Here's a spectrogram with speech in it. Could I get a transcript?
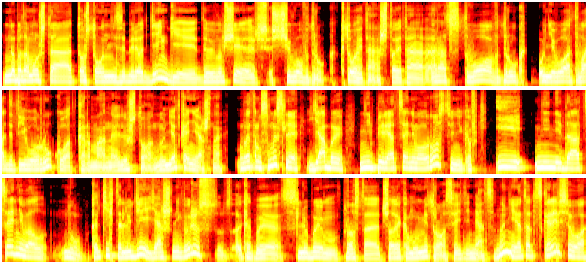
Ну, потому что то, что он не заберет деньги, да вообще, с чего вдруг? Кто это? Что это родство вдруг у него отвадит его руку от кармана или что? Ну, нет, конечно. В этом смысле я бы не переоценивал родственников и не недооценивал ну, каких-то людей, я же не говорю с, как бы с любым просто человеком у метро соединяться. Ну, нет, это, скорее всего,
